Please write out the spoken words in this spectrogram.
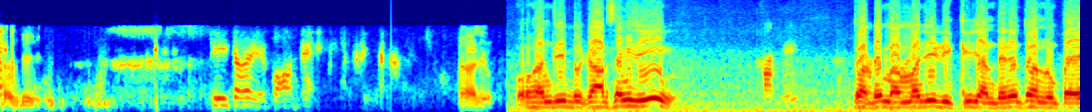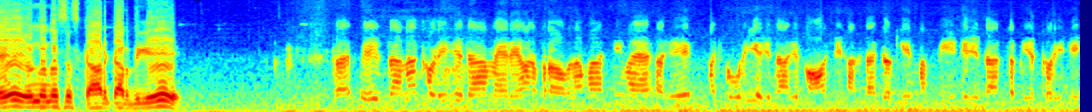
ਹਾਂਜੀ। ਠੀਕ ਹੈ ਭਾਈ ਪਹੁੰਚਦੇ ਆਜੋ ਉਹ ਹਾਂਜੀ ਬਲਕਾਰ ਸਿੰਘ ਜੀ। ਹਾਂਜੀ। ਤੁਹਾਡੇ ਮਾਮਾ ਜੀ ਡਿੱਕੀ ਜਾਂਦੇ ਨੇ ਤੁਹਾਨੂੰ ਪਏ ਉਹਨਾਂ ਦਾ ਸੰਸਕਾਰ ਕਰ ਦਈਏ। ਇਦਾਂ ਨਾ ਥੋੜੀ ਜਿਹੀ ਮੇਰੇ ਹੁਣ ਪ੍ਰੋਬਲਮ ਆ ਕਿ ਮੈਂ ਅਜੇ ਮਜਬੂਰੀ ਹੈ ਜਿੱਦਾਂ ਅਜੇ ਪਹੁੰਚ ਨਹੀਂ ਸਕਦਾ ਕਿਉਂਕਿ ਮੰਮੀ ਦੀ ਜਿੱਦਾਂ ਤਬੀਅਤ ਥੋੜੀ ਜਿਹੀ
